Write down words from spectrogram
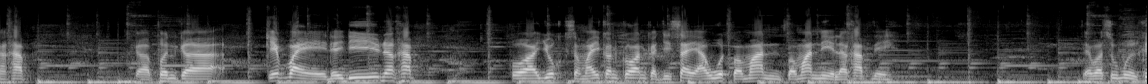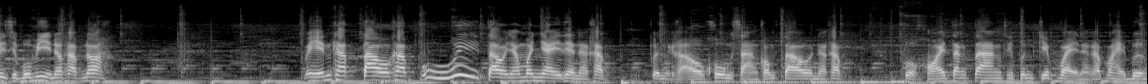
นะครับก็เพิ่นก็เก็บไว้ได้ดีนะครับพราะว่ายุคสมัยก่อนๆก็จะใส่อาวุธประมาณประมาณนี้แหละครับนี่ แต่ว่าสูมือขึ้นสิบมีเนาะครับเนาะไม่เห็นครับเตาครับอุ้ยเตายังมันใหญ่แท้นะครับ เพิ่นก็เอาโครงสร้างของเตานะครับ พวกหอยต่างๆ ที่เพิ่นเก็บไว้นะครับ มาให้เบิง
